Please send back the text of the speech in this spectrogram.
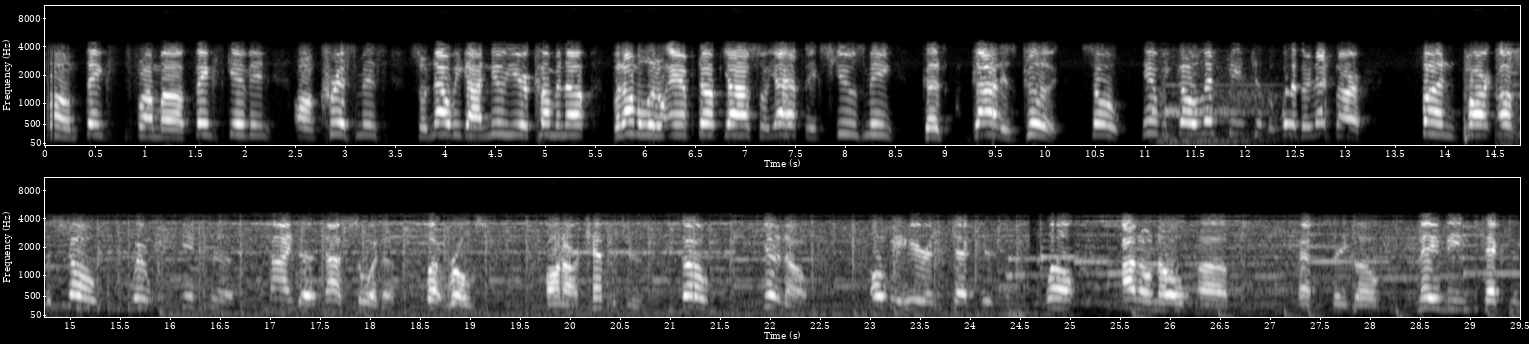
from thanks from uh, Thanksgiving on Christmas. So now we got New Year coming up, but I'm a little amped up, y'all. So y'all have to excuse me because God is good. So here we go. Let's get into the weather. That's our fun part of the show where we get to kind of, not sort of, but roast on our temperatures. So, you know, over here in Texas, well, I don't know, uh, Pastor Sago, maybe Texas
